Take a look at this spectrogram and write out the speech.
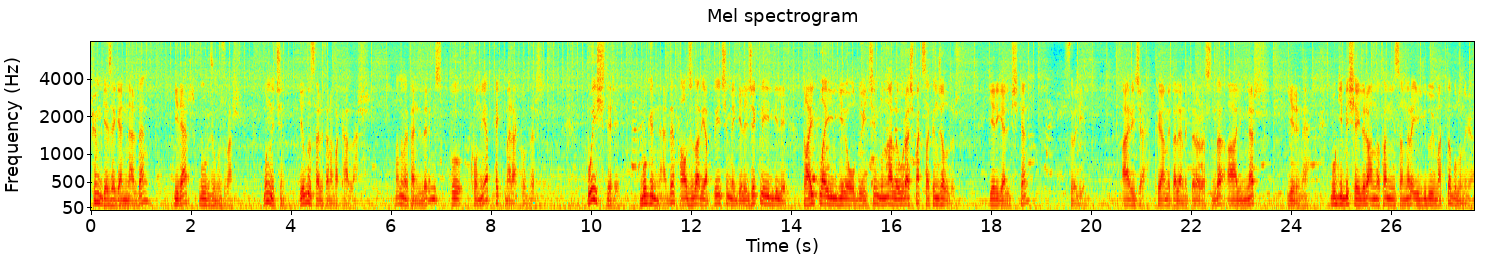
tüm gezegenlerden birer burcumuz var. Bunun için yıldız haritana bakarlar. Hanımefendilerimiz bu konuya pek meraklıdır. Bu işleri bugünlerde falcılar yaptığı için ve gelecekle ilgili, gayipla ilgili olduğu için bunlarla uğraşmak sakıncalıdır. Yeri gelmişken söyleyelim. Ayrıca kıyamet alametleri arasında alimler yerine bu gibi şeyleri anlatan insanlara ilgi duymakta bulunuyor.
